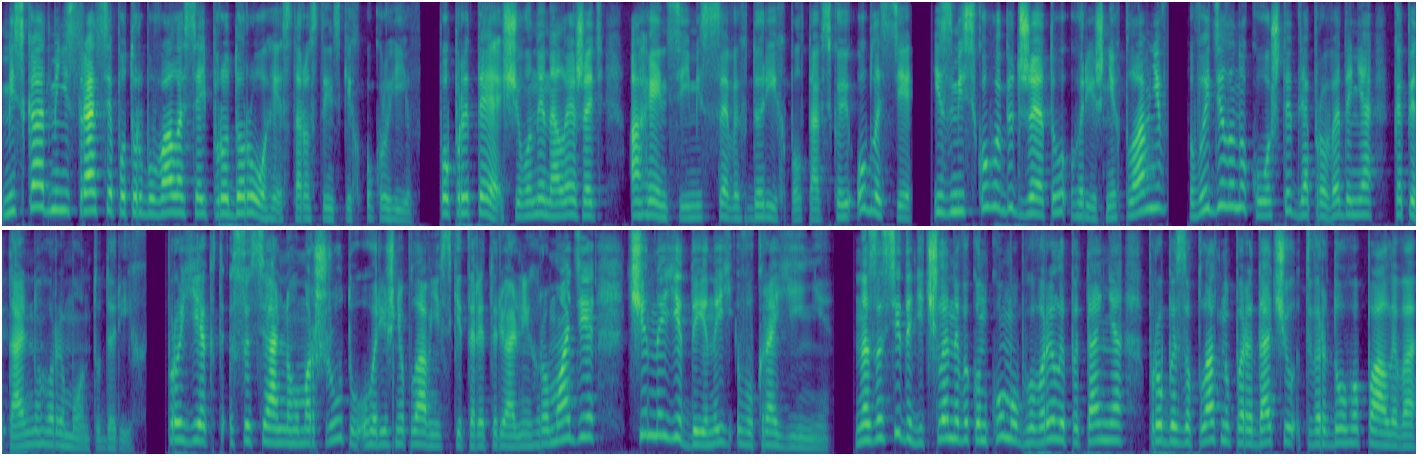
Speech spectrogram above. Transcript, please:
міська адміністрація потурбувалася й про дороги старостинських округів. Попри те, що вони належать агенції місцевих доріг Полтавської області, із міського бюджету горішніх плавнів виділено кошти для проведення капітального ремонту доріг. Проєкт соціального маршруту у Горішньоплавнівській територіальній громаді чи не єдиний в Україні. На засіданні члени виконкому обговорили питання про безоплатну передачу твердого палива,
